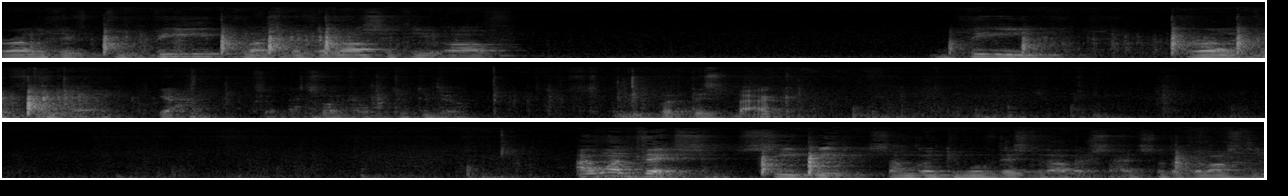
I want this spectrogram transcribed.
relative to B plus the velocity of B relative to A. Yeah, so that's what I wanted to do. Let me put this back. I want this, CB, so I'm going to move this to the other side. So the velocity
